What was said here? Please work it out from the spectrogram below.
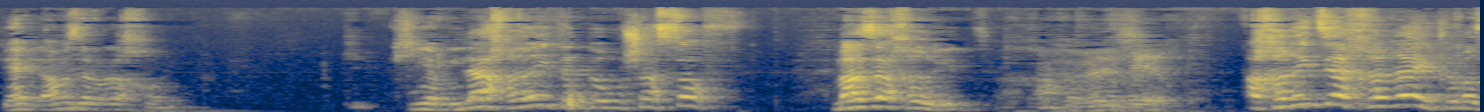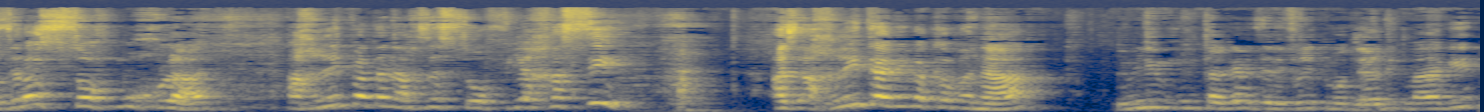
כן, למה זה לא נכון? כי המילה אחרית אין פירושה סוף. מה זה אחרית? אחרית זה אחרי, כלומר זה לא סוף מוחלט, אחרית בתנ"ך זה סוף יחסי. אז אחרית הימים הכוונה, אם נתרגם את זה לעברית מודרנית, מה להגיד?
